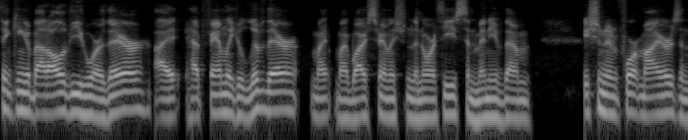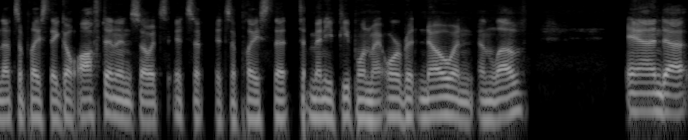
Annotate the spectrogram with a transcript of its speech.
thinking about all of you who are there. I have family who live there. My my wife's family's from the Northeast, and many of them stationed in Fort Myers, and that's a place they go often. And so it's it's a it's a place that many people in my orbit know and and love. And uh,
